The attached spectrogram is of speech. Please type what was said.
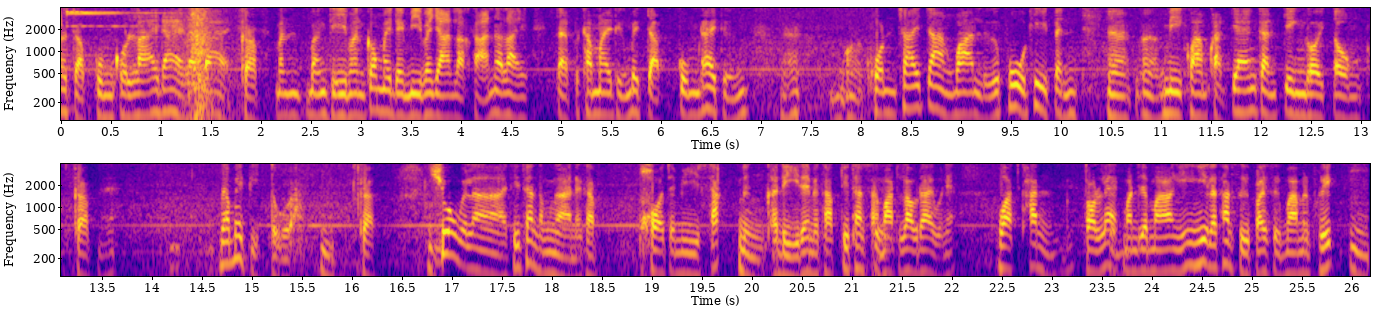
ก็จับกลุ่มคนร้ายได้อะไรได้ครับมันบางทีมันก็ไม่ได้มีพยานหลักฐานอะไร แต่ทำไมถึงไปจับกลุ่มได้ถึงนะคนใช้จ้างวานหรือผู้ที่เป็นเอ่อเอ่อมีความขัดแย้งกันจริงโดยตรงครับแล้วไม่ผิดตัวอืมครับ ช่วงเวลาที่ท่านทำงานนะครับ พอจะมีสักหนึ่งคดีได้ไหมครับ ที่ท่านสามารถเล่าได้วันเนี้ย ว่าท่านตอนแรกมันจะมาอย่างนี้อย่างนี้แล้วท่านสืบไปสืบมามันพลิกอืม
